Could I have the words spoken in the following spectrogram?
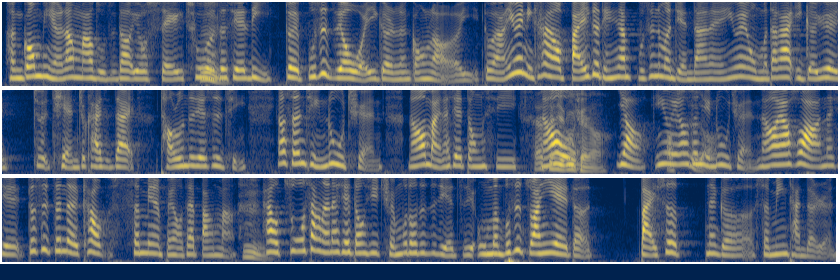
很公平的让妈祖知道有谁出了这些力。嗯、对，不是只有我一个人的功劳而已。对啊，因为你看哦，摆一个点心摊不是那么简单呢。因为我们大概一个月就前就开始在。讨论这些事情，要申请路权，然后买那些东西，然后路权要，因为要申请路权，然后要画那些，都是真的靠身边的朋友在帮忙，嗯，还有桌上的那些东西，全部都是自己的资源，我们不是专业的摆设那个神明坛的人。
